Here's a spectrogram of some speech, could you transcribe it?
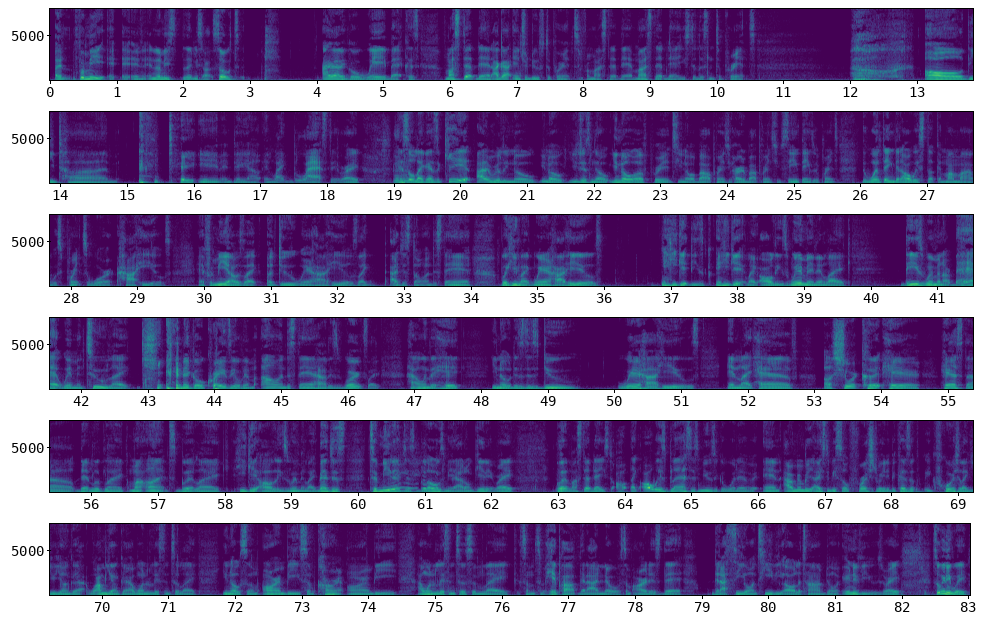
And for me, and, and let me let me start. So, t- I gotta go way back because my stepdad. I got introduced to Prince from my stepdad. My stepdad used to listen to Prince. Oh, all the time, day in and day out, and like blast it right. And so, mm-hmm. like as a kid, I didn't really know. You know, you just know. You know of Prince. You know about Prince. You heard about Prince. You've seen things with Prince. The one thing that always stuck in my mind was Prince wore high heels, and for me, I was like a dude wearing high heels. Like I just don't understand. But he like wearing high heels, and he get these, and he get like all these women, and like these women are bad women too, like, and they go crazy over him. I don't understand how this works. Like, how in the heck, you know, does this dude wear high heels and like have a shortcut hair hairstyle that look like my aunt's, but like he get all these women. Like that just to me that just blows me. I don't get it, right? But my stepdad used to like always blast his music or whatever, and I remember I used to be so frustrated because of, of course, like you're younger, well, I'm younger. I want to listen to like you know some R and B, some current R and B. I want to listen to some like some some hip hop that I know, some artists that that I see on TV all the time doing interviews, right? So anyway,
